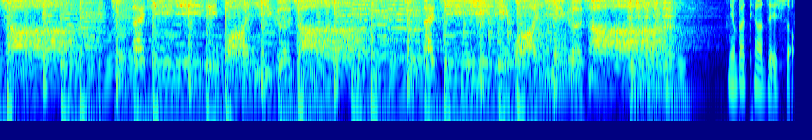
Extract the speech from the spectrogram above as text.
一个叉。就在记忆里画一个叉，就在记忆里画一个叉。你要不要跳这首？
